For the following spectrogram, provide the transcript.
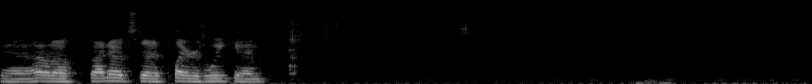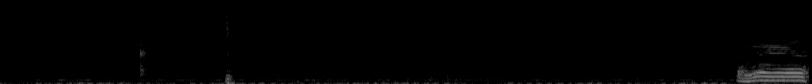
Yeah, I don't know. But I know it's the players' weekend. there.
